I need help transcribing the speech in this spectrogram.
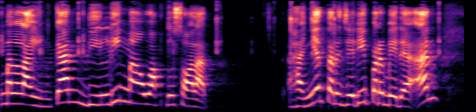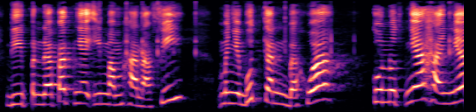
melainkan di lima waktu sholat. Hanya terjadi perbedaan di pendapatnya Imam Hanafi menyebutkan bahwa kunutnya hanya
